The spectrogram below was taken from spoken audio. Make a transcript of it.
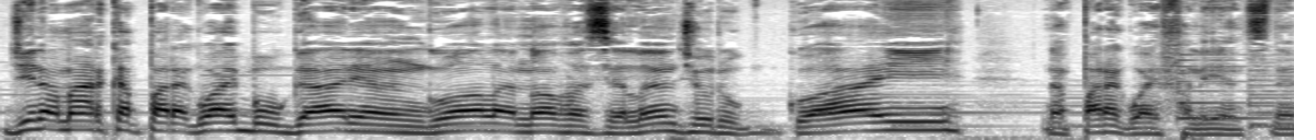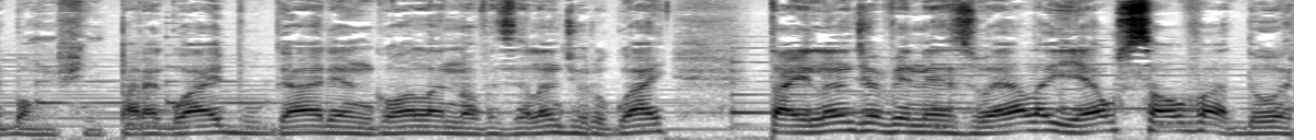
Dinamarca, Paraguai, Bulgária, Angola, Nova Zelândia, Uruguai. Na Paraguai falei antes, né? Bom, enfim, Paraguai, Bulgária, Angola, Nova Zelândia, Uruguai, Tailândia, Venezuela e El Salvador.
